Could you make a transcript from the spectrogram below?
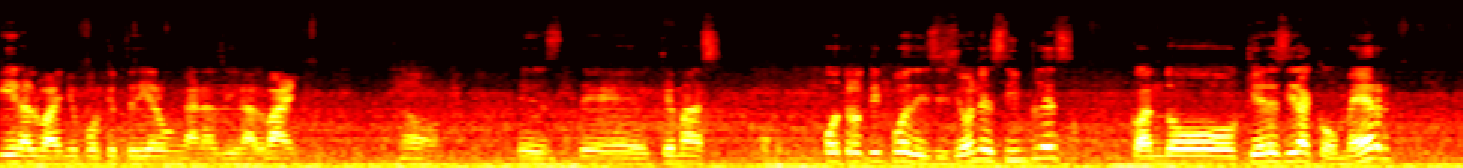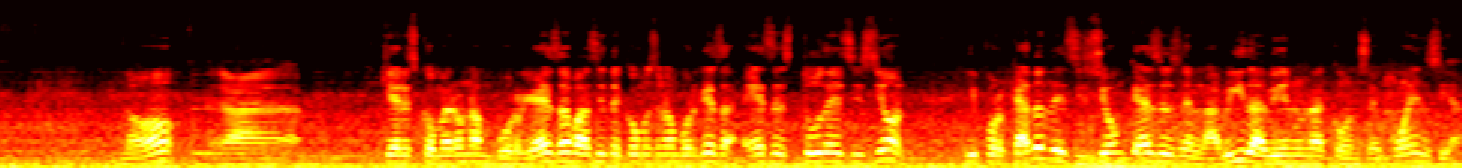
ir al baño porque te dieron ganas de ir al baño. No, este, ¿qué más? Otro tipo de decisiones simples cuando quieres ir a comer, ¿no? Ah, quieres comer una hamburguesa, vas y te comes una hamburguesa, esa es tu decisión. Y por cada decisión que haces en la vida viene una consecuencia.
